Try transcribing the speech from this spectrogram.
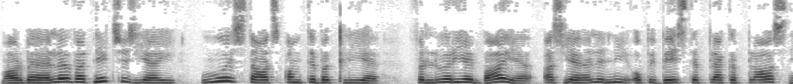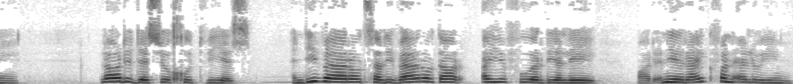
maar by hulle wat net soos jy hoe staatsamte beklee, verloor jy baie as jy hulle nie op die beste plekke plaas nie. Laat dit dus so goed wees. In die wereld sal die wereld daar eie voordeel hee, maar in die reik van Elohim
